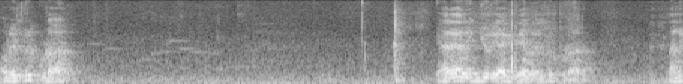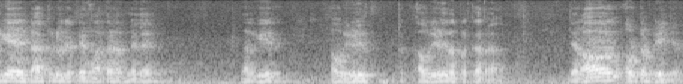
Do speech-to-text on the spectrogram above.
ಅವರೆಲ್ಲರೂ ಕೂಡ ಯಾರ್ಯಾರು ಇಂಜುರಿ ಆಗಿದೆ ಅವರೆಲ್ಲರೂ ಕೂಡ ನನಗೆ ಡಾಕ್ಟ್ರುಗಳ ಜೊತೆ ಮಾತಾಡಿದ ಮೇಲೆ ನನಗೆ ಅವ್ರು ಹೇಳಿದ ಅವ್ರು ಹೇಳಿರೋ ಪ್ರಕಾರ they are all out of danger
